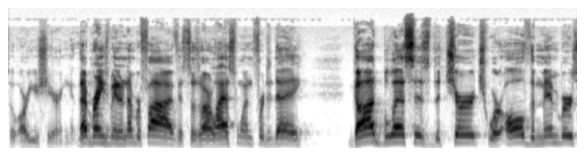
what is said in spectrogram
So are you sharing it? That brings me to number five. This is our last one for today. God blesses the church where all the members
